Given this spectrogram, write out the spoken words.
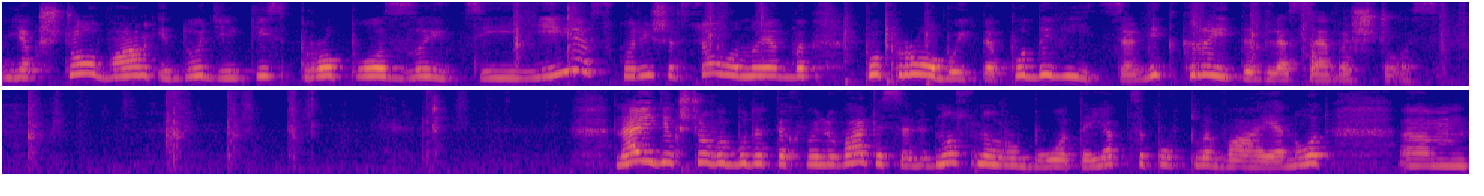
Якщо вам ідуть якісь пропозиції, скоріше всього, ну якби попробуйте, подивіться, відкрийте для себе щось. Навіть якщо ви будете хвилюватися відносно роботи, як це повпливає. Ну от, ем,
